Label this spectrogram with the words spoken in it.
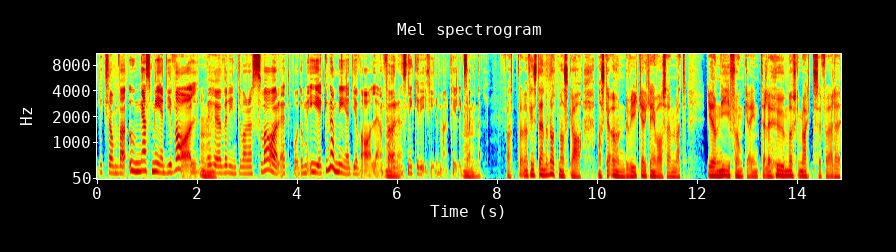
liksom vad ungas medieval Mm. behöver inte vara svaret på de egna medievalen för Mm. en snickerifirma till exempel. Fattar. Men finns det ändå något man ska, man ska undvika? Det kan ju vara så här, men att ironi funkar inte eller humor ska man akta sig för. Eller,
